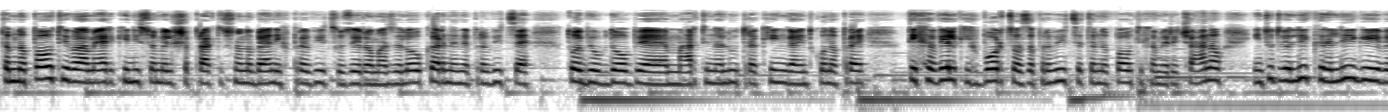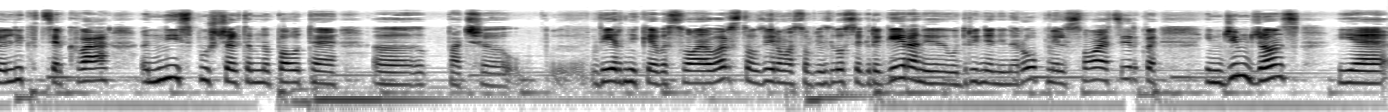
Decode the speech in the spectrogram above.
Temnopolti v Ameriki niso imeli še praktično nobenih pravic, oziroma zelo okrnjene pravice. To je bilo obdobje Martina Lutra Kinga in tako naprej, teh velikih borcev za pravice temnopoltih američanov. In tudi veliko religij, veliko crkva ni spuščal temnopolte. Uh, pač, vernike v svojo vrsto, oziroma so bili zelo segregirani, odrinjeni na rob, imeli svoje crkve. In Jim Jones je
